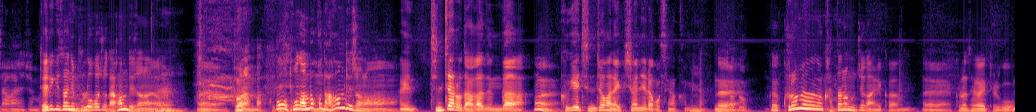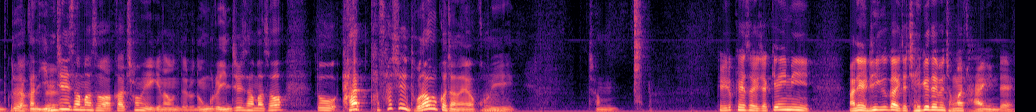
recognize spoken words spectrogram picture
나가야죠. 뭐. 대리 기사님 불러가지고 나가면 되잖아요. 네. 돈안 받고. 어, 돈 안 받고 나가면 되잖아. 아니, 진짜로 나가든가 네. 그게 진정한 액션이라고 생각합니다. 네. 저도. 그, 그러면 간단한 문제가 아닐까. 음. 네, 그런 생각이 들고. 또 약간 네. 인질 삼아서 아까 처음에 얘기 나온 대로 농구를 인질 삼아서 또 다 다 사실 돌아올 거잖아요, 거의. 참 이렇게 해서 이제 게임이 만약에 리그가 이제 재개되면 정말 다행인데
